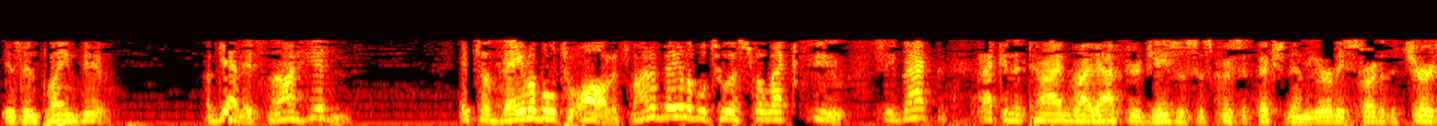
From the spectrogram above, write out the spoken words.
is in plain view. Again, it's not hidden. It's available to all. It's not available to a select few. See, back back in the time right after Jesus' crucifixion in the early start of the church,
